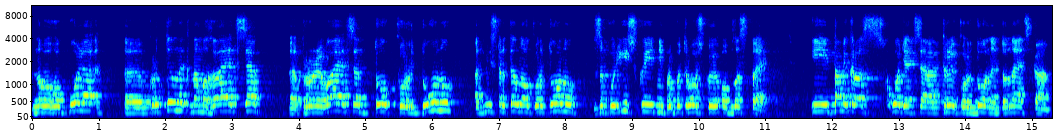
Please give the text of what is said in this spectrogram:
Нового поля е, противник намагається проривається до кордону адміністративного кордону Запорізької Дніпропетровської областей. І там якраз сходяться три кордони Донецька,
